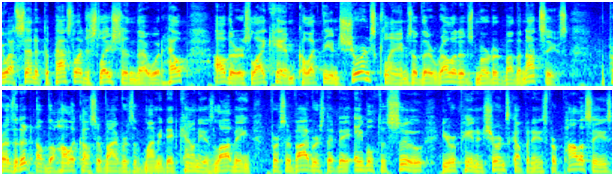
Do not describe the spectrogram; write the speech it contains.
U.S. Senate to pass legislation that would help others like him collect the insurance claims of their relatives murdered by the Nazis. The president of the Holocaust Survivors of Miami-Dade County is lobbying for survivors to be able to sue European insurance companies for policies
